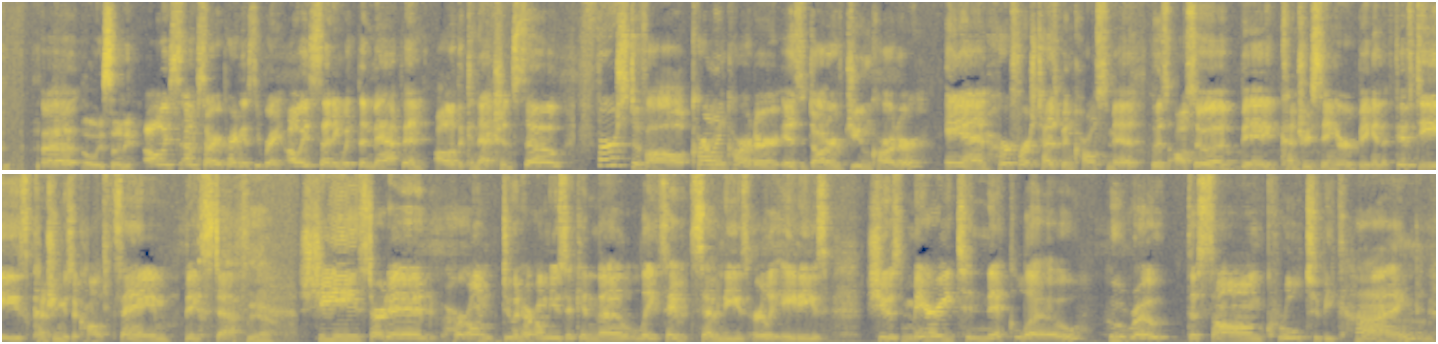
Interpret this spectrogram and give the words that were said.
Always sunny. Always, I'm sorry, Pregnancy Brain, Always Sunny with the map and all of the connections. So, first of all, Carlene Carter is a daughter of June Carter, and her first husband, Carl Smith, who is also a big country singer, big in the 50s, Country Music Hall of Fame, big stuff. Yeah. She started her own doing her own music in the late 70s, early 80s. She was married to Nick Lowe, who wrote the song Cruel to Be Kind,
